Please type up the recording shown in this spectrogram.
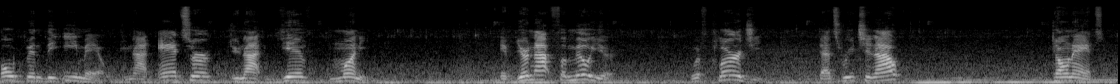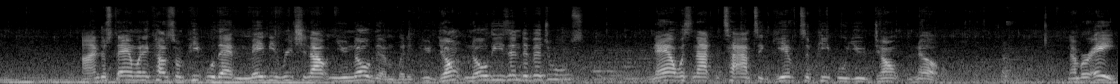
open the email. Do not answer. Do not give money. If you're not familiar with clergy that's reaching out, don't answer. I understand when it comes from people that may be reaching out and you know them, but if you don't know these individuals, now is not the time to give to people you don't know. Number eight,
